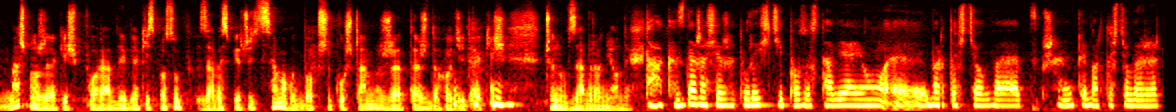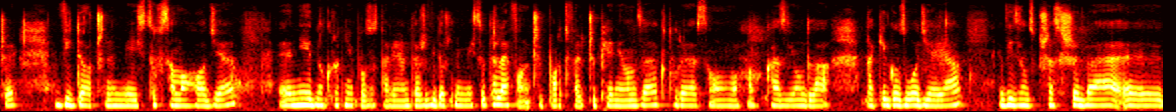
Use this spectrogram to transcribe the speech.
masz może jakieś porady, w jaki sposób zabezpieczyć samochód? Bo przypuszczam, że też dochodzi do jakichś czynów zabronionych. Tak, zdarza się, że turyści pozostawiają e, wartościowe sprzęty, wartościowe rzeczy w widocznym miejscu w samochodzie. E, Niejednokrotnie pozostawiają też w widocznym miejscu telefon, czy portfel, czy pieniądze, które są okazją dla takiego złodzieja. Widząc przez szybę e,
